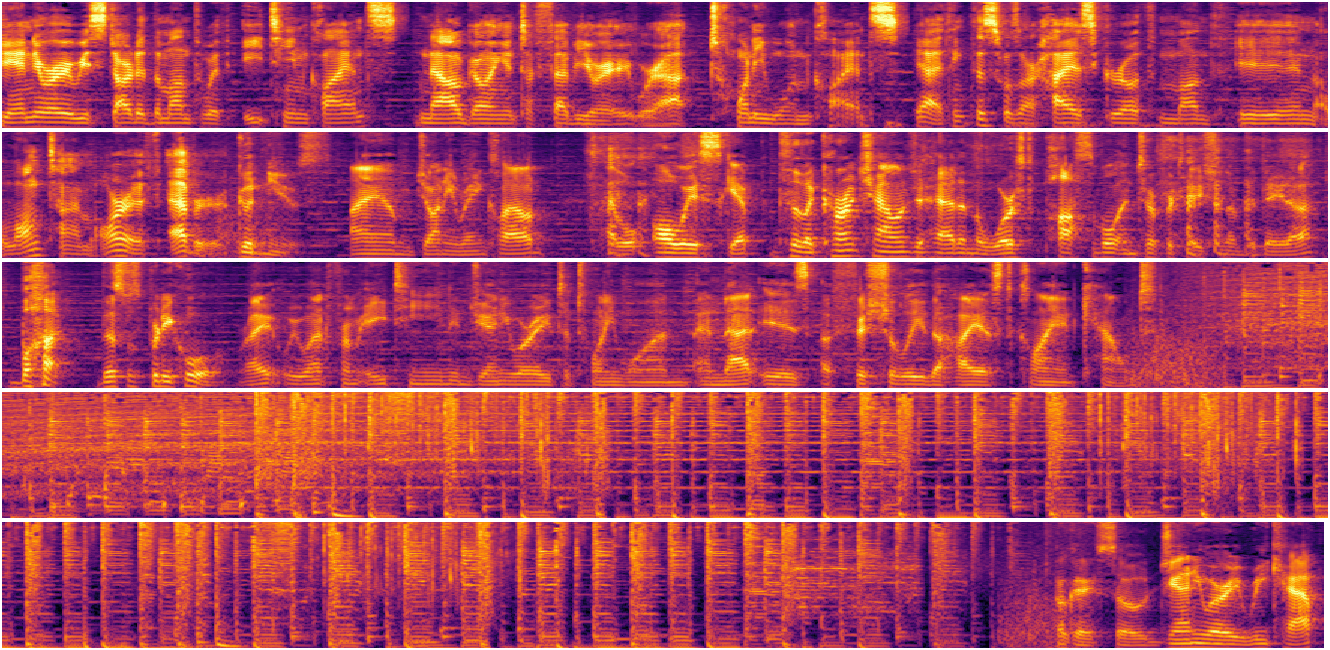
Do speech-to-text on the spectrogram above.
January, we started the month with 18 clients. Now going into February, we're at 21 clients. Yeah, I think this was our highest growth month in a long time, or if ever. Good news. I am Johnny Raincloud. I will always skip to the current challenge ahead and the worst possible interpretation of the data. But this was pretty cool, right? We went from 18 in January to 21, and that is officially the highest client count. Okay, so January recap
